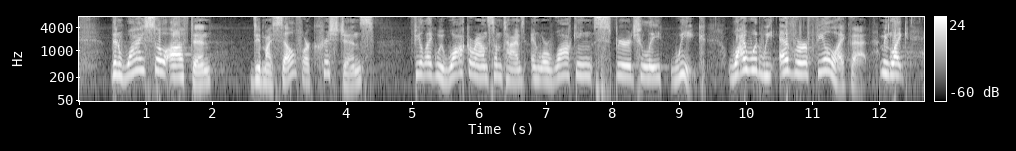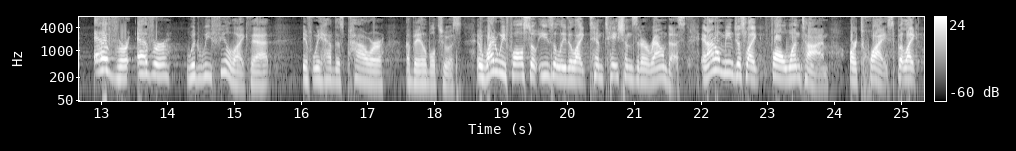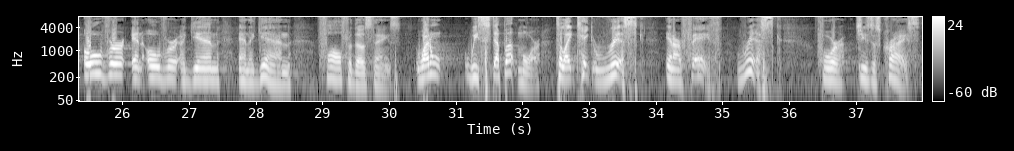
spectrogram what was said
Then why so often did myself or Christians feel like we walk around sometimes and we're walking spiritually weak? Why would we ever feel like that? I mean, like, ever, ever would we feel like that if we have this power available to us. And why do we fall so easily to like temptations that are around us? And I don't mean just like fall one time or twice, but like over and over again and again fall for those things. Why don't we step up more to like take risk in our faith? Risk for Jesus Christ.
